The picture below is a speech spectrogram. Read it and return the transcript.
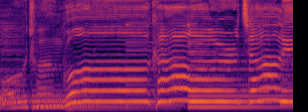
我穿过尔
